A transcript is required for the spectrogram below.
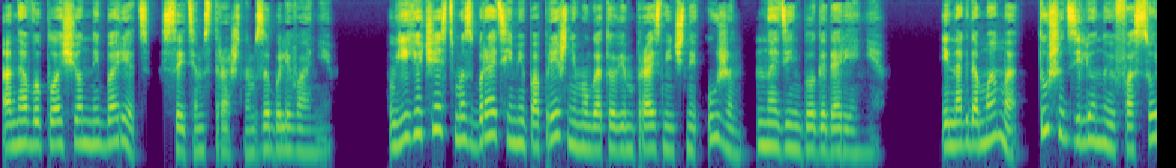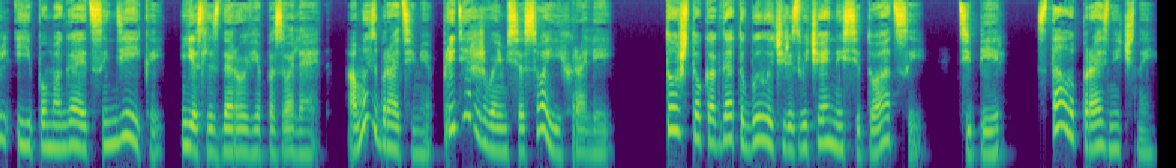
Она воплощенный борец с этим страшным заболеванием. В ее честь мы с братьями по-прежнему готовим праздничный ужин на День Благодарения. Иногда мама тушит зеленую фасоль и помогает с индейкой, если здоровье позволяет а мы с братьями придерживаемся своих ролей. То, что когда-то было чрезвычайной ситуацией, теперь стало праздничной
